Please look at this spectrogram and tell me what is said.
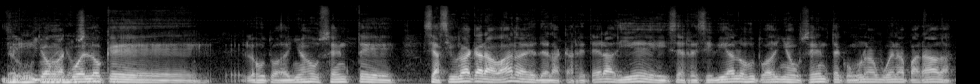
de los Sí, yo me acuerdo ausentes. que los utuadeños ausentes, se hacía una caravana desde la carretera 10 y se recibían los utuadeños ausentes con una buena parada,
